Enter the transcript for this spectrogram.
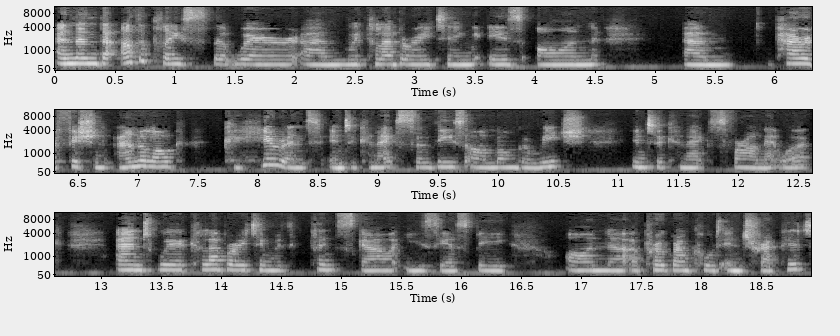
And then the other place that we're um, we're collaborating is on um, power efficient analog coherent interconnects. So these are longer reach interconnects for our network. And we're collaborating with Clint Schow at UCSB on uh, a program called Intrepid,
